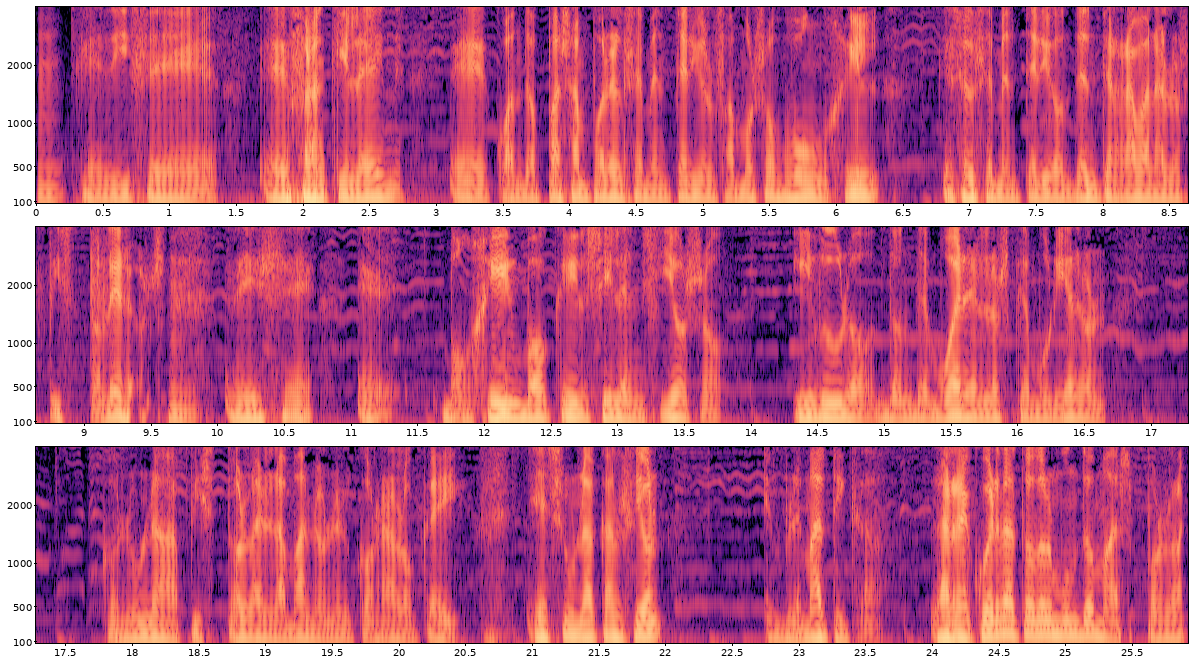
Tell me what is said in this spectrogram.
mm. que dice eh, Frankie Lane eh, cuando pasan por el cementerio, el famoso Bone Hill, que es el cementerio donde enterraban a los pistoleros. Mm. Dice eh, Bon Hill, silencioso y duro, donde mueren los que murieron con una pistola en la mano en el corral OK. Es una canción emblemática. La recuerda todo el mundo más por la,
